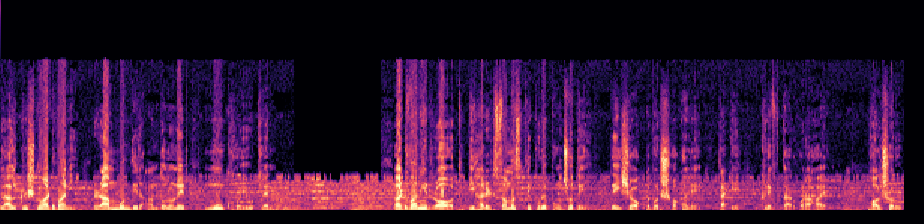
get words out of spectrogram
লালকৃষ্ণ আডবাণী রাম মন্দির আন্দোলনের মুখ হয়ে উঠলেন আডবাণীর রথ বিহারের সমস্তিপুরে পৌঁছতেই তেইশে অক্টোবর সকালে তাকে গ্রেফতার করা হয় ফলস্বরূপ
